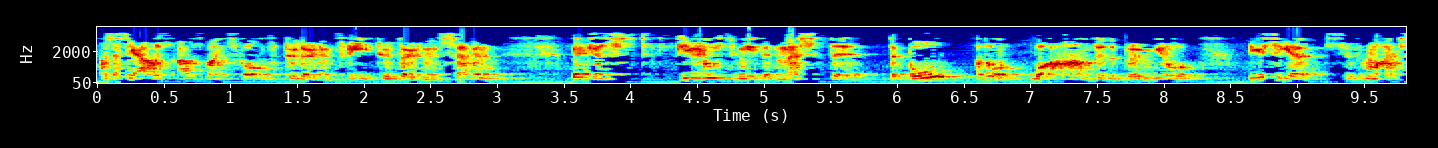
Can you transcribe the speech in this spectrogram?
Because I say I was I was back in Scotland from 2003 2007. It just feels to me they've missed the the boat. I don't know what happened to the boom. You know, they used to get Supermatch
